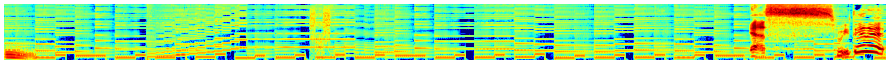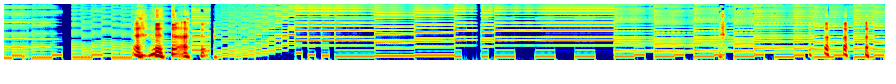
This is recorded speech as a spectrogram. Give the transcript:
Ooh. Yes, we did it.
